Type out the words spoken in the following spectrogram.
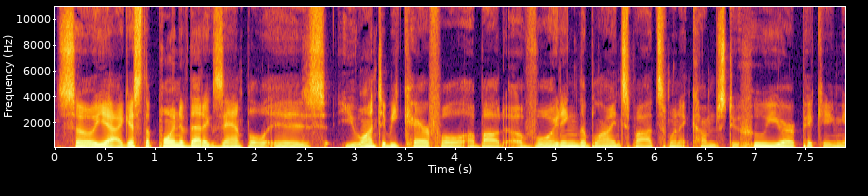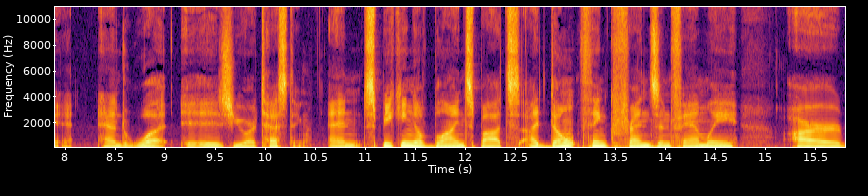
So, yeah, I guess the point of that example is you want to be careful about avoiding the blind spots when it comes to who you are picking and what it is you are testing. And speaking of blind spots, I don't think friends and family are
